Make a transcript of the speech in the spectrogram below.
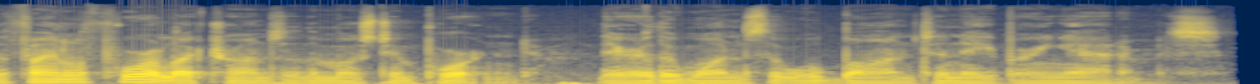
The final four electrons are the most important. They are the ones that will bond to neighboring atoms.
